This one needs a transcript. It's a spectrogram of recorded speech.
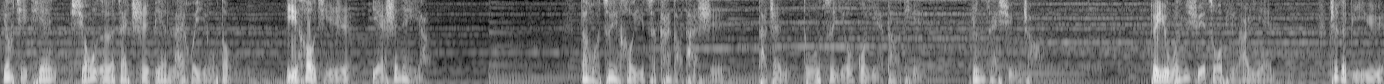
有几天，雄鹅在池边来回游动，以后几日也是那样。当我最后一次看到它时，它正独自游过野稻田。仍在寻找。对于文学作品而言，这个比喻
